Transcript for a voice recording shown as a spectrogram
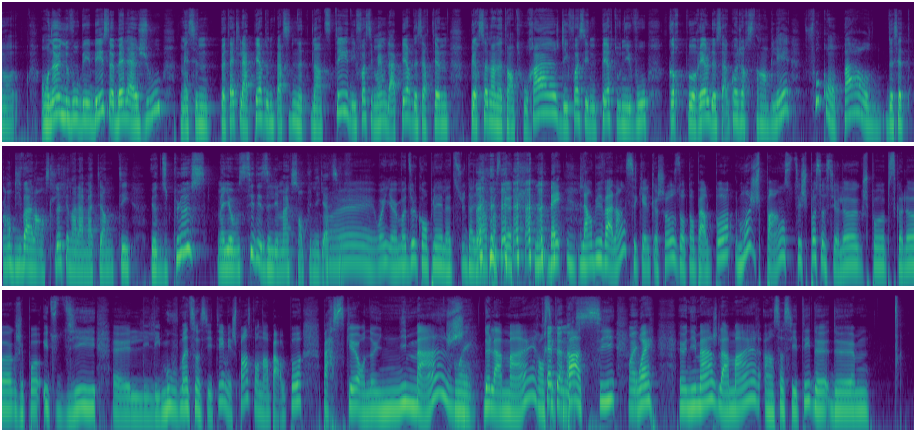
on a un nouveau bébé, ce bel ajout, mais c'est peut-être la perte d'une partie de notre identité. Des fois, c'est même la perte de certaines personnes dans notre entourage. Des fois, c'est une perte au niveau corporel de ce à quoi je ressemblais. Faut qu'on parle de cette ambivalence-là qu'il y a dans la maternité. Il y a du plus, mais il y a aussi des éléments qui sont plus négatifs. Oui, ouais, il y a un module complet là-dessus d'ailleurs, parce que ben, l'ambivalence, c'est quelque chose dont on parle pas. Moi, je pense, tu sais, je suis pas sociologue, je suis pas psychologue, j'ai pas étudié euh, les, les, mouvements de société, mais je pense qu'on n'en parle pas parce qu'on a une image de la mère. On s'est bâti, ouais. ouais, une image de la mère en société de, de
